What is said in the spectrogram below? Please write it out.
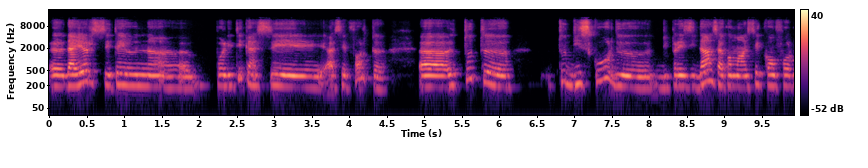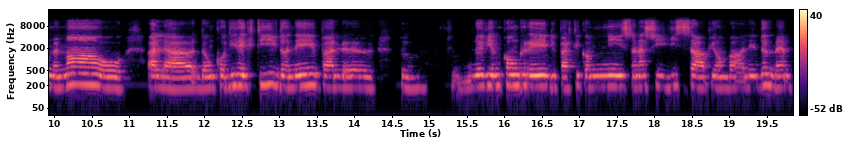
d'ailleurs, c'était une politique assez, assez forte. tout, tout discours du président, ça a commencé conformément à la, donc aux directives données par le, 9e congrès du Parti communiste, on a suivi ça, puis on va aller de même.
